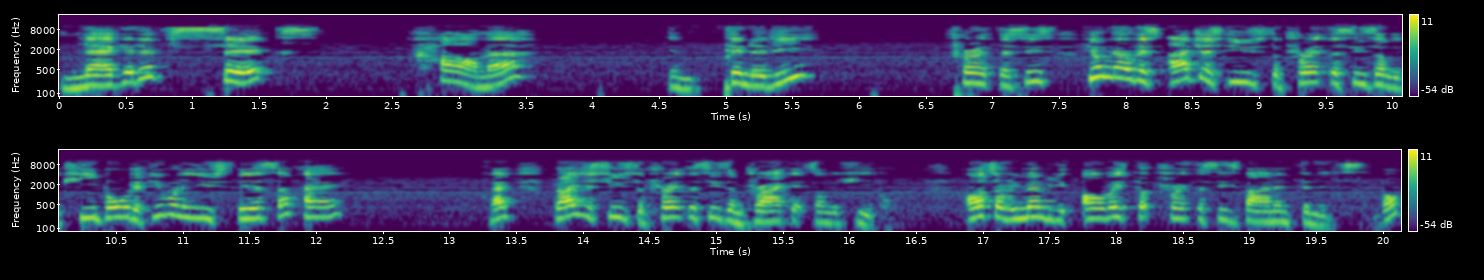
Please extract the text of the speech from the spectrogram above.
negative 6, comma, infinity, parentheses. You'll notice I just used the parentheses on the keyboard. If you want to use this, okay. Okay, but I just use the parentheses and brackets on the keyboard. Also, remember you always put parentheses by an infinity symbol.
